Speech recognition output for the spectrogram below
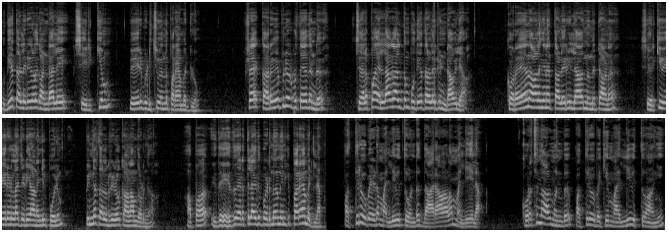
പുതിയ തളിരുകൾ കണ്ടാലേ ശരിക്കും വേര് പിടിച്ചു എന്ന് പറയാൻ പറ്റുള്ളൂ. പക്ഷേ കറിവേപ്പിനൊരു പ്രത്യേകത ഉണ്ട് ചിലപ്പോൾ എല്ലാ കാലത്തും പുതിയ തളിര് ഉണ്ടാവില്ല. കുറേ നാളിങ്ങനെ തളിരില്ലാതെ നിന്നിട്ടാണ് ശരിക്കും വേരുള്ള ചെടിയാണെങ്കിൽ പോലും പിന്നെ തളിരുകൾ കാണാൻ തുടങ്ങുക. അപ്പോൾ ഇത് ഏത് തരത്തിലാണ് ഇത് പെടുന്നതെന്ന് എനിക്ക് പറയാൻ പറ്റില്ല. പത്ത് രൂപയുടെ മല്ലിവിത്ത് കൊണ്ട് ധാരാളം മല്ലിയില. കുറച്ച് നാൾ മുൻപ് പത്ത് രൂപയ്ക്ക് മല്ലി വിത്ത് വാങ്ങി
